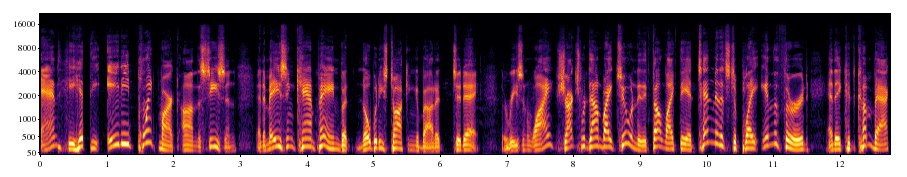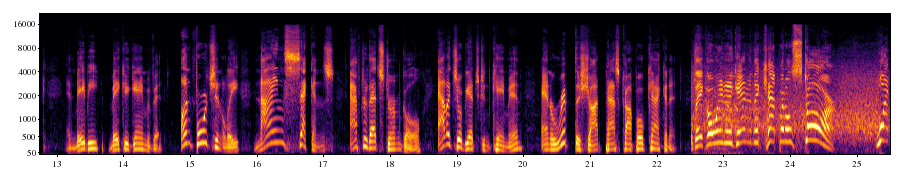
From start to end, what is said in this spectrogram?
and he hit the 80 point mark on the season. An amazing campaign, but nobody's talking about it today. The reason why? Sharks were down by two, and they felt like they had 10 minutes to play in the third, and they could come back and maybe make a game of it. Unfortunately, nine seconds after that Sturm goal, Alex Ovechkin came in and ripped the shot past Kaapo Kähkönen. They go in again, and the Capitals score! What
